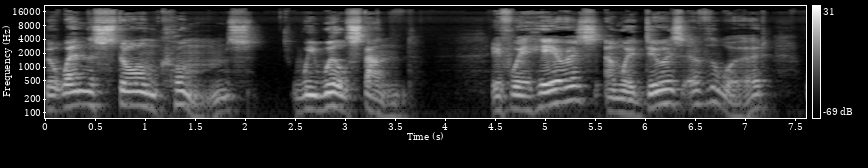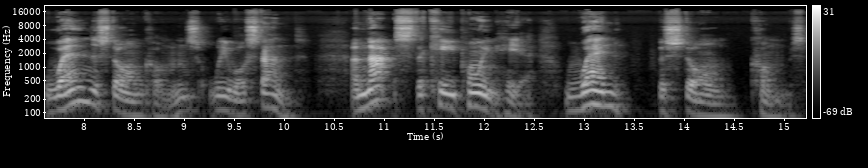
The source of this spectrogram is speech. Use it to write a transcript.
That when the storm comes, we will stand. If we're hearers and we're doers of the word, when the storm comes, we will stand. And that's the key point here when the storm comes.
